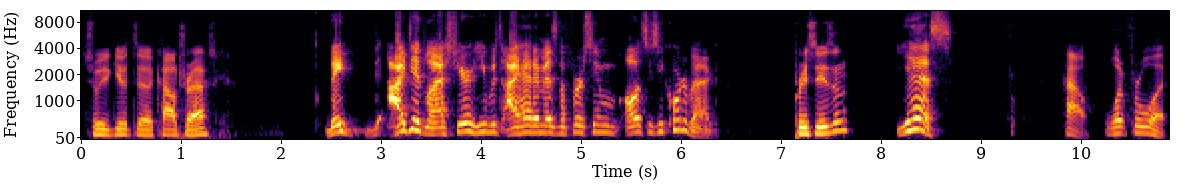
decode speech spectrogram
Should we give it to Kyle Trask? They, I did last year. He was, I had him as the first team All SEC quarterback. Preseason? Yes. How? What for? What?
